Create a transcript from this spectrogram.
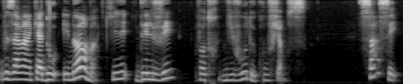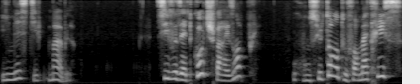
vous avez un cadeau énorme qui est d'élever votre niveau de confiance. Ça, c'est inestimable. Si vous êtes coach, par exemple, consultante ou formatrice,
